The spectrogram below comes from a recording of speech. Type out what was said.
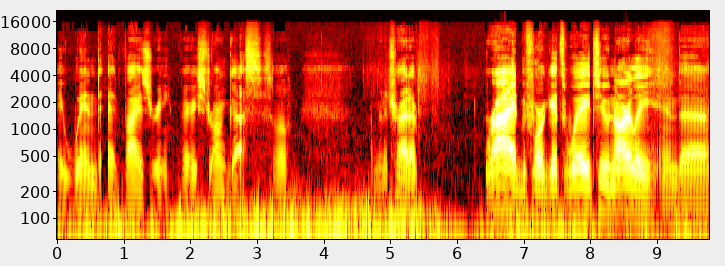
a wind advisory, very strong gusts. So I'm gonna try to ride before it gets way too gnarly, and uh,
